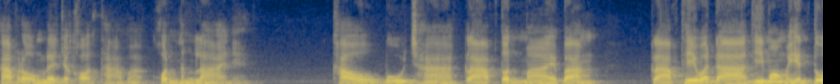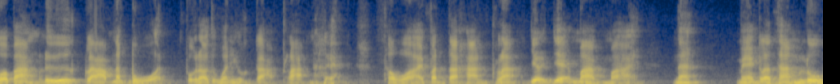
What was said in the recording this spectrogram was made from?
ข้าพระองค์เลยจะขอถามว่าคนทั้งหลายเนี่ย เขาบูชากราบต้นไม้บ้าง กราบเทวดาที่มองไม่เห็นตัวบ้าง หรือกราบนักบวชพวกเราทุกวันนี้ก็กราบพระนั่นแหละถวายปัตตาหารพระเยอะแยะมากมายนะแม้กระทั่งลูก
